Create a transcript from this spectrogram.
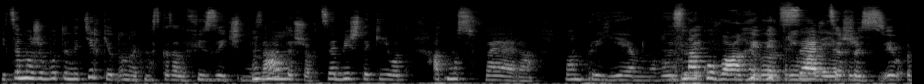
І це може бути не тільки, ну, як ми сказали, фізичний Мгм. затишок, це більш такий от атмосфера, вам приємно. Ви Знак уваги від, ви від отримали серця якийсь. щось е,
